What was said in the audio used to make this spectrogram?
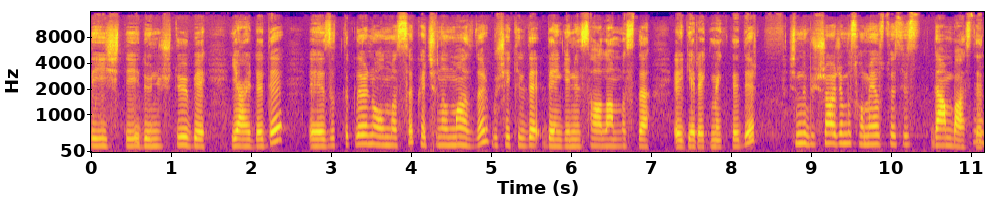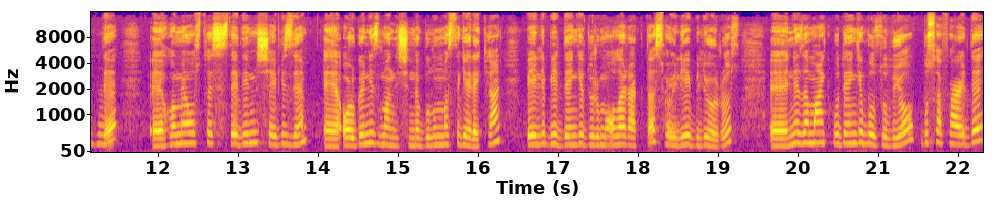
değiştiği, dönüştüğü bir yerde de e, zıtlıkların olması kaçınılmazdır. Bu şekilde dengenin sağlanması da e, gerekmektedir. Şimdi Büşra hocamız homeostasisten bahsetti. E, homeostasis dediğimiz şey bizim e, organizmanın içinde bulunması gereken belli bir denge durumu olarak da söyleyebiliyoruz. E, ne zaman ki bu denge bozuluyor bu sefer de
